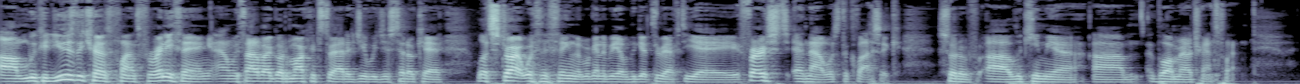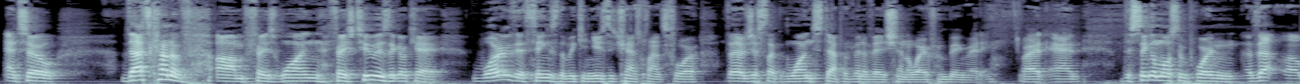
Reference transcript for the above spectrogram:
um, we could use the transplants for anything. And we thought about go to market strategy. We just said, okay, let's start with the thing that we're going to be able to get through FDA first, and that was the classic sort of uh, leukemia um, bone marrow transplant. And so that's kind of um, phase one. Phase two is like, okay, what are the things that we can use the transplants for that are just like one step of innovation away from being ready, right? And the single most important that uh,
